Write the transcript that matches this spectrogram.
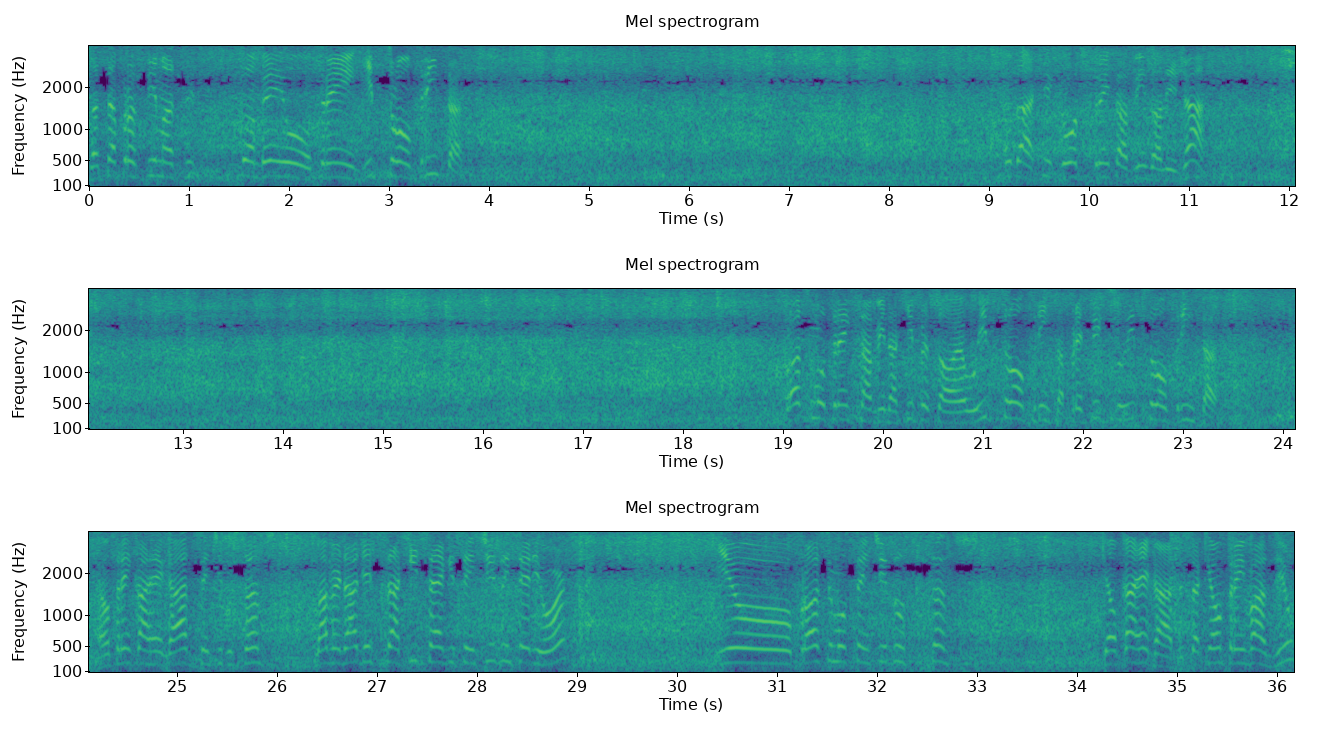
Já se aproxima -se também o trem Y30 mudar aqui que o outro trem tá vindo ali já. Próximo trem que tá vindo aqui, pessoal, é o Y30, prefixo Y30. É um trem carregado, sentido Santos. Na verdade, esse daqui segue sentido interior. E o próximo sentido Santos, que é o carregado. Esse aqui é um trem vazio.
